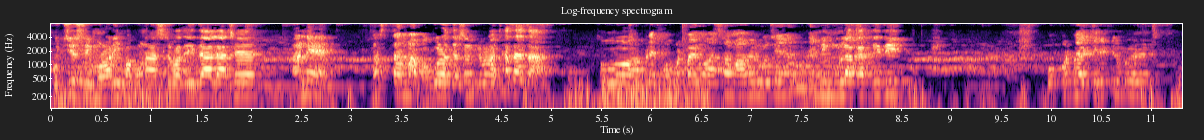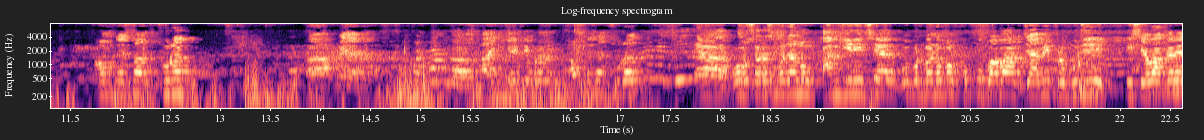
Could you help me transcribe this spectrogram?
પૂજ્ય શ્રી મોરારી બાપુના આશીર્વાદ લીધેલા છે અને રસ્તામાં ભગોળા દર્શન કરવા જતા હતા. તો આપણે પોપટભાઈનું આશ્રમ આવેલું છે. એમની મુલાકાત લીધી. Popatbhai charitable foundation Surat. આપણે પોપટભાઈ ચેરિટેબલ ફાઉન્ડેશન સુરત. બહુ સરસ મજાનું કામગીરી છે. પોપટભાઈનો પણ ખૂબ ખૂબ આભાર. જે આવી પ્રભુજીની સેવા કરે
